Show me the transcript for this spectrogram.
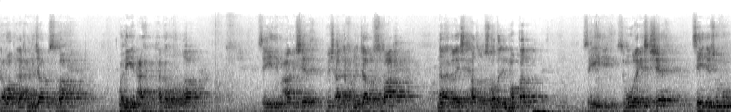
نواف الأحمد الجار الصباح ولي العهد حفظه الله. سيدي معالي الشيخ مشعل أحمد الجار الصباح نائب رئيس الحضر الوطني الموقر سيدي سمو رئيس الشيخ سيدي سمو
